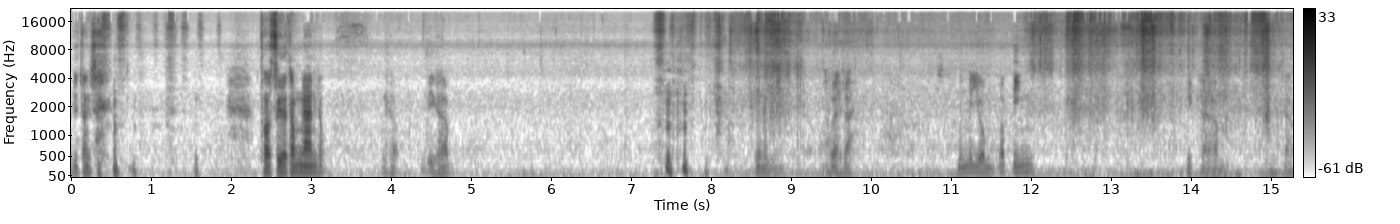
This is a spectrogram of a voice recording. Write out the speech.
ดีตั้งใจ ทอเสือทำงานครับนะครับดีครับต้นอะไรล่ะ มันไม่ยมมะปิงดีครับดีครับ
